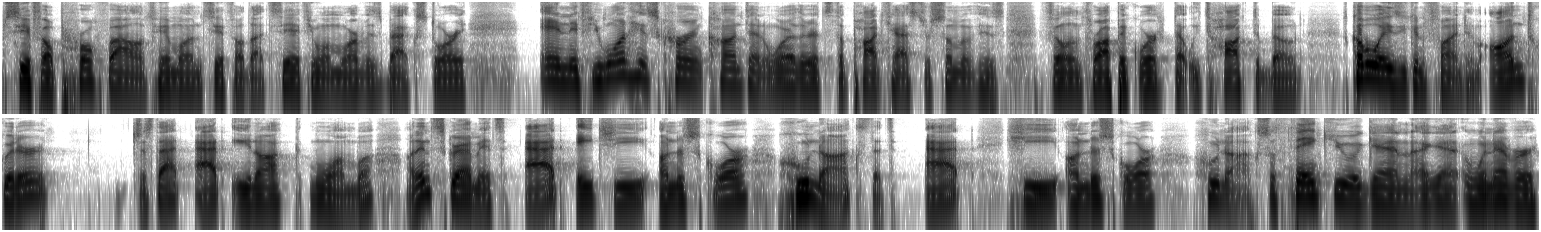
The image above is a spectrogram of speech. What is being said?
CFL profile of him on CFL.ca if you want more of his backstory. And if you want his current content, whether it's the podcast or some of his philanthropic work that we talked about, a couple ways you can find him on Twitter, just that at Henoc Muamba. On Instagram, it's at he underscore who knocks. That's at he underscore who knocks. So thank you again. Again, whenever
